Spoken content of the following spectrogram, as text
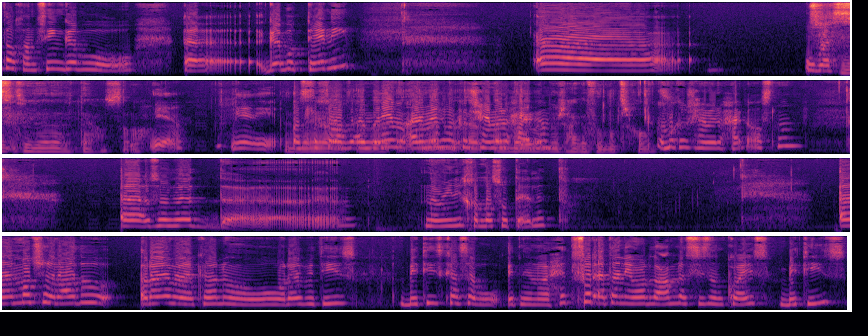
53 جابوا آه جابوا التاني. آه وبس. سوسيداد ارتاحوا الصراحة. يعني يعني أصل خلاص ألميريا ألميريا ما كانوش هيعملوا ما حاجة. عملوش حاجة في الماتش خالص. وما كانوش هيعملوا حاجة أصلا. آه سوسيداد آه ناويين يخلصوا تالت آه الماتش اللي بعده رايو فايكانو وريال بيتيز بيتيز كسبوا 2-1 فرقة تانية برضه عاملة season كويس بيتيز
